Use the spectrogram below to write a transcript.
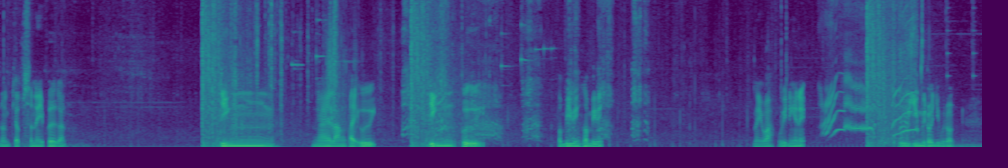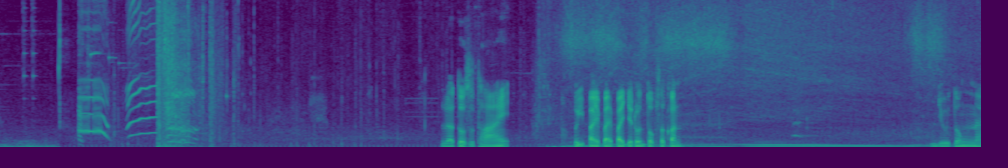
ลองจับสไนเปอร์กันยิงไงายหลังไปเอ้ยยิงเอ้ยซอมบี้วิ่งซอมบี้วิ่งไหนวะอุ้ยนี่ไงเนี่ยอุ้ยยิงไม่โดนยิงไม่โดน เหลือตัวสุดท้ายเฮ้ยไปไปไปจะโดนตบซะก่อน อยู่ตรงไหน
